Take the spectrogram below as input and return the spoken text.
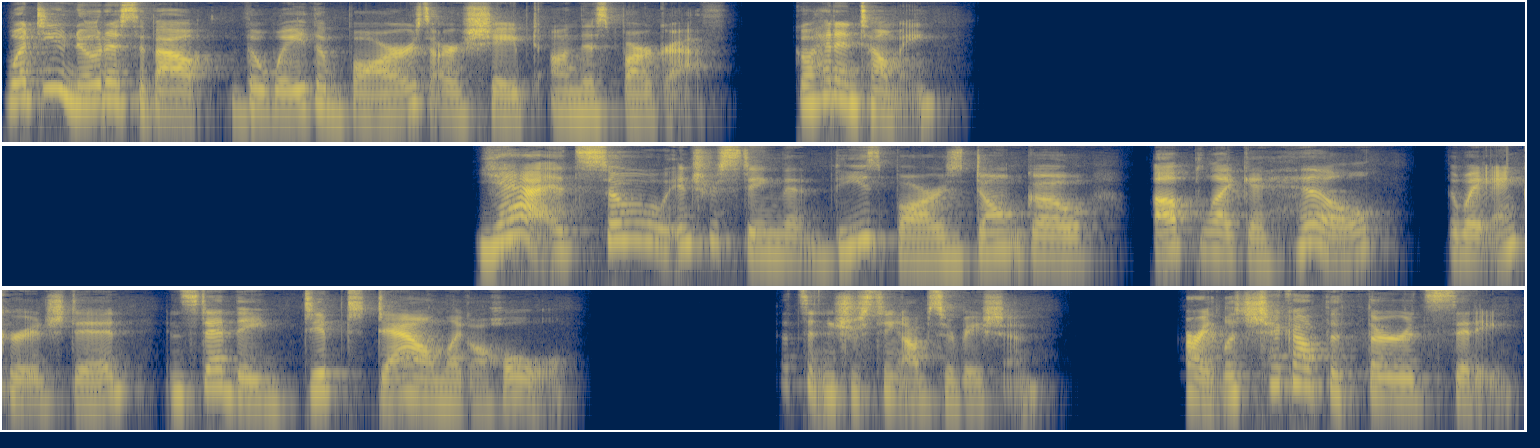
What do you notice about the way the bars are shaped on this bar graph? Go ahead and tell me. Yeah, it's so interesting that these bars don't go up like a hill the way Anchorage did. Instead, they dipped down like a hole. That's an interesting observation. All right, let's check out the third city.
